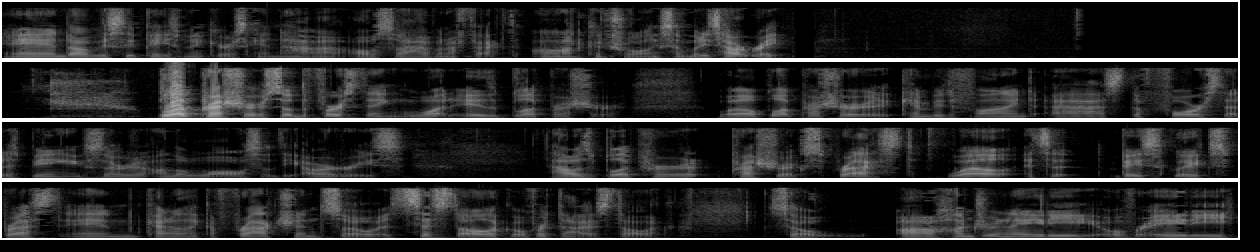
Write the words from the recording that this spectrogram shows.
And obviously, pacemakers can uh, also have an effect on controlling somebody's heart rate. Blood pressure. So the first thing, what is blood pressure? Well, blood pressure can be defined as the force that is being exerted on the walls of the arteries. How is blood pr pressure expressed? Well, it's a, basically expressed in kind of like a fraction. So it's systolic over diastolic. So uh, 180 over 80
